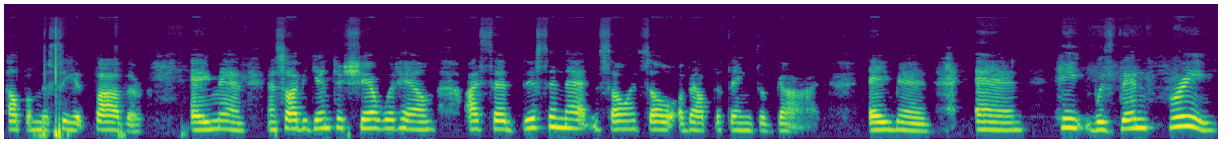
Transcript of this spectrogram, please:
Help them to see it, Father. Amen. And so I began to share with him. I said this and that and so and so about the things of God. Amen. And he was then free.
